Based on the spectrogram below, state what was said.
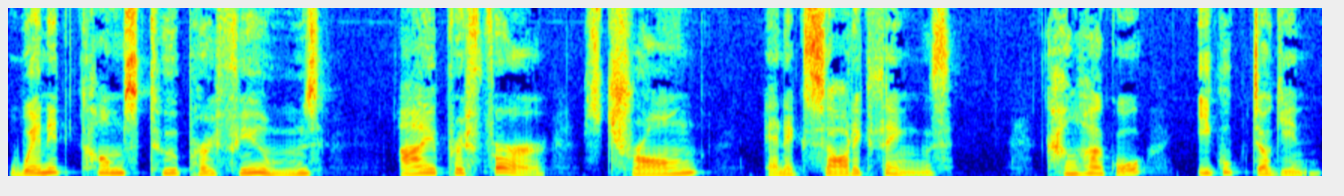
when it comes to perfumes, I prefer strong and exotic things. 강하고 이국적인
